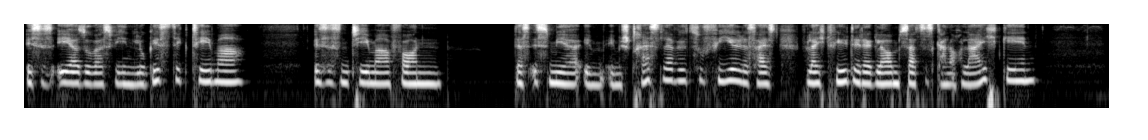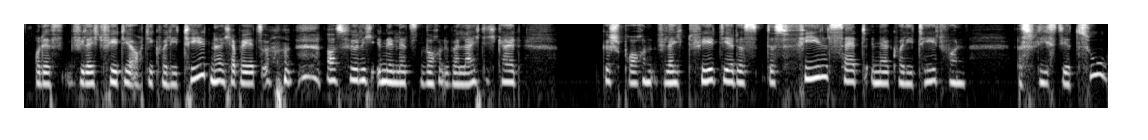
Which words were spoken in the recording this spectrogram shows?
Ist es eher sowas wie ein Logistikthema? Ist es ein Thema von, das ist mir im, im Stresslevel zu viel? Das heißt, vielleicht fehlt dir der Glaubenssatz, es kann auch leicht gehen. Oder vielleicht fehlt dir auch die Qualität. Ne? Ich habe ja jetzt ausführlich in den letzten Wochen über Leichtigkeit gesprochen. Vielleicht fehlt dir das, das Feel-Set in der Qualität von, es fließt dir zu.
